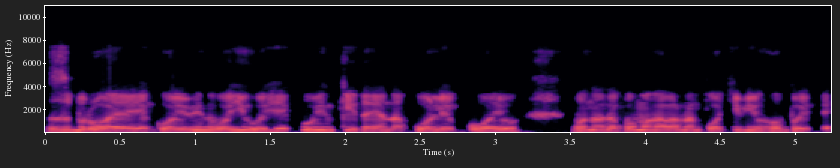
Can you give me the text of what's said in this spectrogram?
зброя, якою він воює, яку він кидає на полі бою, вона допомагала нам потім його бити.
